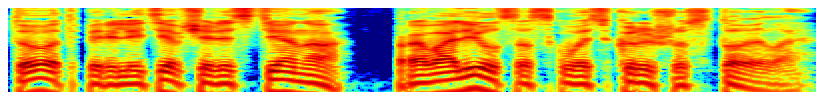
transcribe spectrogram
Тот, перелетев через стену, провалился сквозь крышу стойла.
